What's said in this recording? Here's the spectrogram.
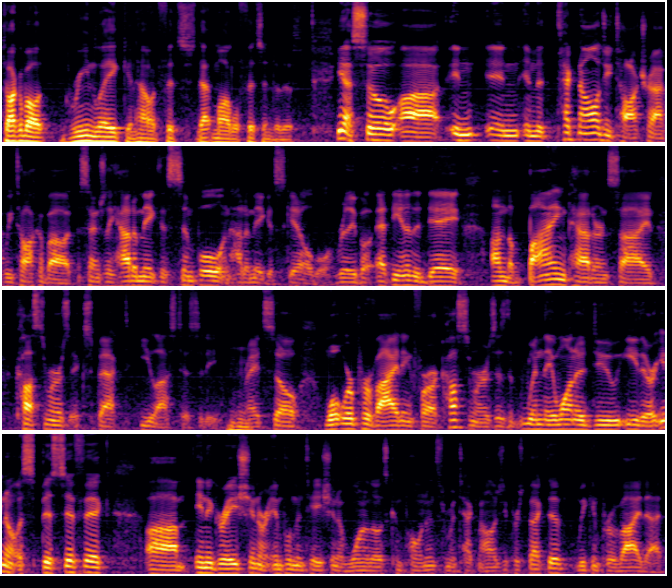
Talk about GreenLake and how it fits. That model fits into this. Yeah, so uh, in, in, in the technology talk track, we talk about essentially how to make this simple and how to make it scalable. Really, but at the end of the day, on the buying pattern side, customers expect elasticity, right? So what we're providing for our customers is that when they want to do either you know a specific um, integration or implementation of one of those components from a technology perspective, we can provide that.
